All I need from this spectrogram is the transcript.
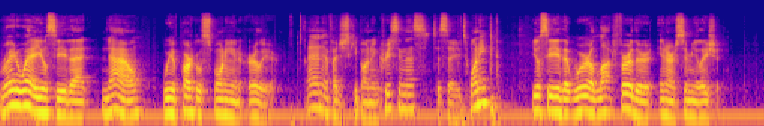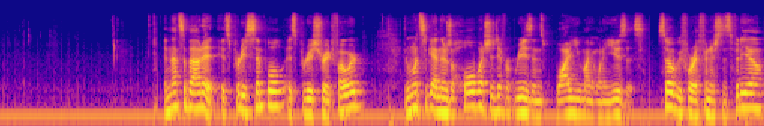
right away you'll see that now we have particles spawning in earlier. And if I just keep on increasing this to say 20, you'll see that we're a lot further in our simulation. And that's about it. It's pretty simple, it's pretty straightforward. And once again, there's a whole bunch of different reasons why you might want to use this. So before I finish this video,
